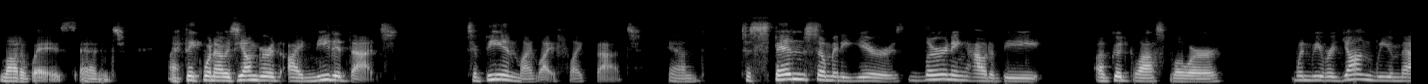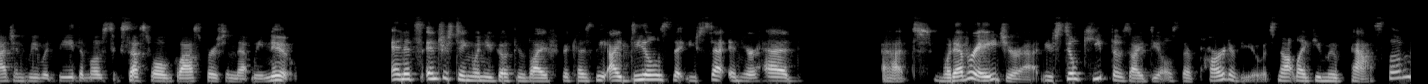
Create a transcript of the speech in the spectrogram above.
lot of ways. And I think when I was younger, I needed that to be in my life like that. And to spend so many years learning how to be a good glass blower. When we were young, we imagined we would be the most successful glass person that we knew. And it's interesting when you go through life because the ideals that you set in your head at whatever age you're at, you still keep those ideals. They're part of you. It's not like you move past them.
